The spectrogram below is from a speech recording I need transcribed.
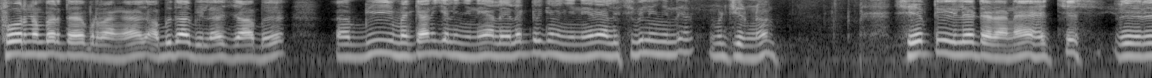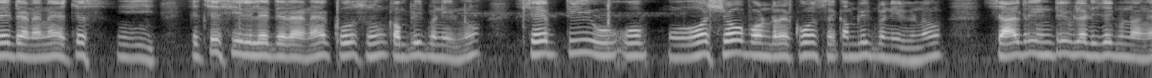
four number தேவைப்படுறாங்க. அபுதாபியில் ஜாபு பி மெக்கானிக்கல் இன்ஜினியர் அல்ல எலக்ட்ரிக்கல் இன்ஜினியர் அல்ல சிவில் இன்ஜினியர் முடிச்சிடணும். சேஃப்டி ரிலேட்டடான ஹெச்எஸ் ரிலேட்டடான ஹெச்எஸ்இ ஹெச்எஸ்சி ரிலேட்டடான கோர்ஸும் கம்ப்ளீட் பண்ணிடணும். சேஃப்டி ஓஷோ போன்ற கோர்ஸை கம்ப்ளீட் பண்ணியிருக்கணும். சேல்ரி இன்டர்வியூவில் டிசைட் பண்ணுவாங்க.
